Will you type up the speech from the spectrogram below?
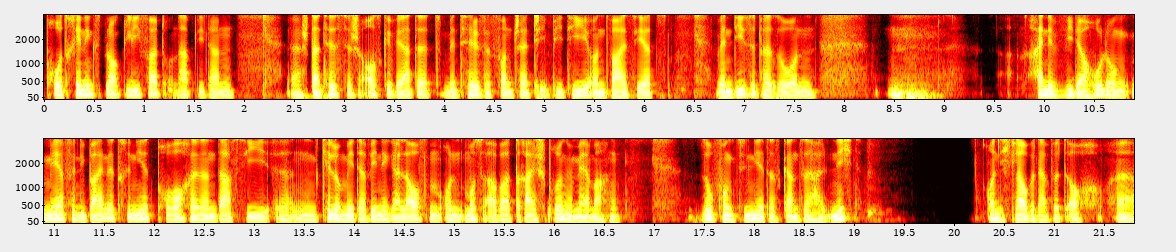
pro Trainingsblock liefert und habe die dann äh, statistisch ausgewertet mit Hilfe von ChatGPT und weiß jetzt, wenn diese Person hm, eine Wiederholung mehr für die Beine trainiert pro Woche, dann darf sie äh, einen Kilometer weniger laufen und muss aber drei Sprünge mehr machen. So funktioniert das Ganze halt nicht. Und ich glaube, da wird auch äh,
